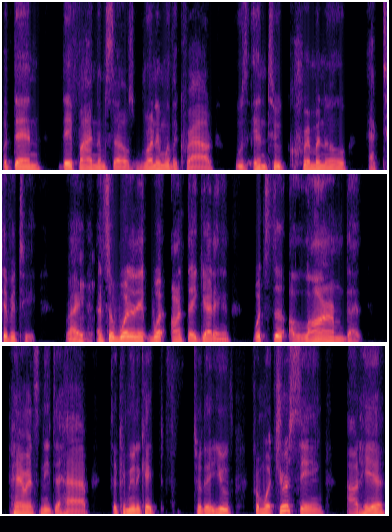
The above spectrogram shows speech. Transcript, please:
but then they find themselves running with a crowd who's into criminal activity, right? Mm-hmm. And so what are they what aren't they getting? And what's the alarm that parents need to have to communicate to their youth from what you're seeing out here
